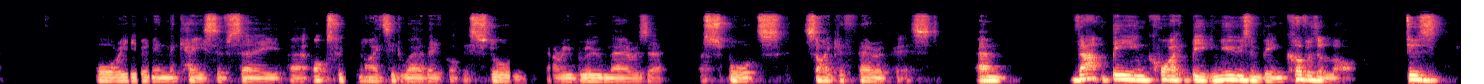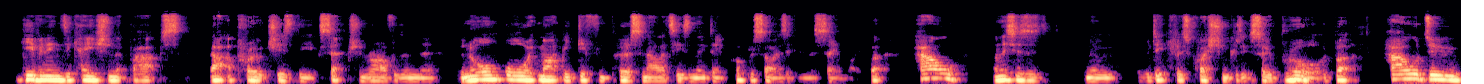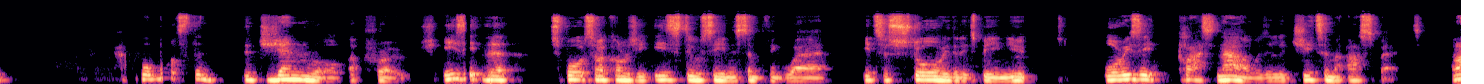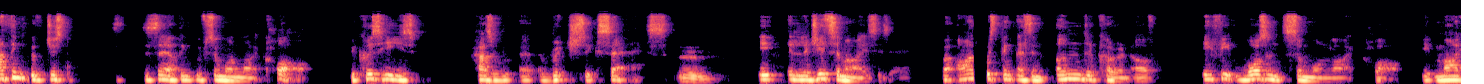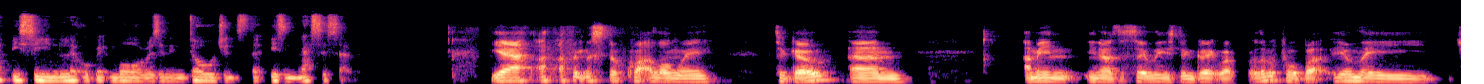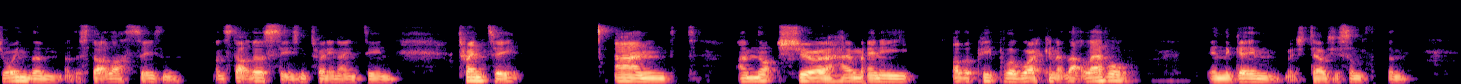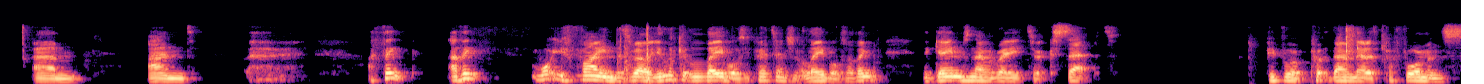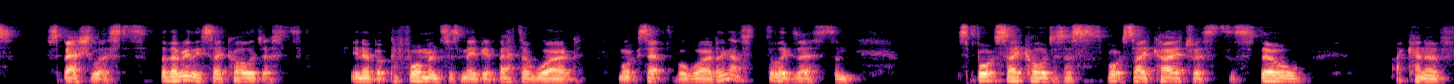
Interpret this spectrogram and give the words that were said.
or even in the case of say uh, Oxford United, where they've got this story Gary Bloom there as a, a sports psychotherapist, um, that being quite big news and being covered a lot does give an indication that perhaps that approach is the exception rather than the, the norm, or it might be different personalities and they don't publicize it in the same way. But how, and this is you know, a ridiculous question because it's so broad, but how do, well, what's the, the general approach? Is it that sports psychology is still seen as something where it's a story that it's being used? Or is it classed now as a legitimate aspect? And I think with just to say, I think with someone like Klopp, because he's has a, a rich success, mm. it, it legitimizes it. But I always think there's an undercurrent of if it wasn't someone like Klopp, it might be seen a little bit more as an indulgence that isn't necessary. Yeah, I, I think there's still quite a long way to go. Um, I mean, you know, as I say, Lee's doing great work for Liverpool, but he only joined them at the start of last season, at the start of this season, 2019 20. And I'm not sure how many other people are working at that level in the game, which tells you something. Um, and I think, I think what you find as well, you look at labels, you pay attention to labels. I think the game's now ready to accept people who are put down there as performance specialists, but they're really psychologists, you know. But performance is maybe a better word, more acceptable word. I think that still exists, and sports psychologists or sports psychiatrists are still a kind of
